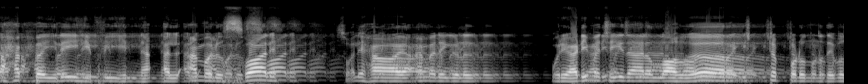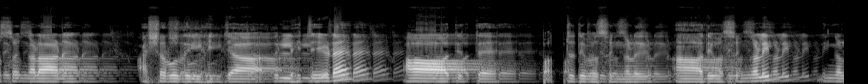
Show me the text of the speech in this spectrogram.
അഹബ്ബ ഇലൈഹി ഫീഹിന്ന അൽ അമലു സ്വാലിഹ്. സ്വാലിഹായ അമലുകൾ ഒരു അടിമ ചെയ്താൽ അള്ളാഹു ഏറെ ഇഷ്ടപ്പെടുന്ന ദിവസങ്ങളാണ് അഷറുദിൽ ആദ്യത്തെ പത്ത് ദിവസങ്ങൾ ആ ദിവസങ്ങളിൽ നിങ്ങൾ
